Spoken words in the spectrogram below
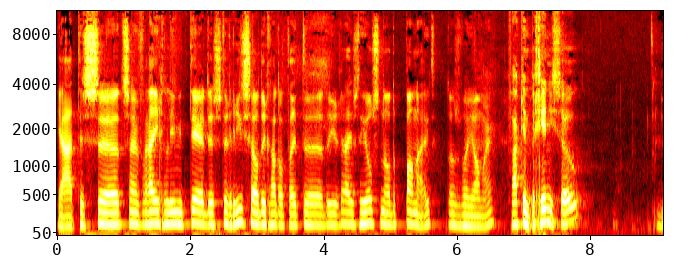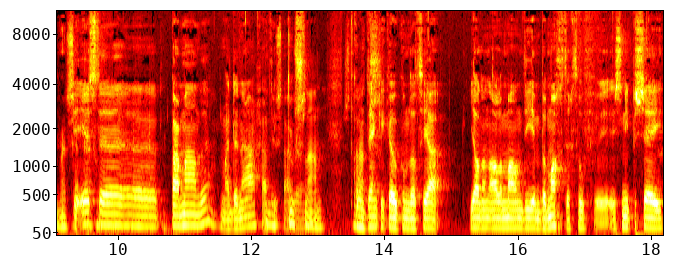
Ja, het, is, eh, het zijn vrij gelimiteerd. Dus de resell die gaat altijd... eh, die reist heel snel de pan uit. Dat is wel jammer. Vaak in het begin niet zo, Maar de eerste eh, paar maanden, maar daarna gaat hij Dus wel. toeslaan. Dat denk ik ook omdat, ja, Jan en Alleman die hem bemachtigt, hoeft, is niet per se...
